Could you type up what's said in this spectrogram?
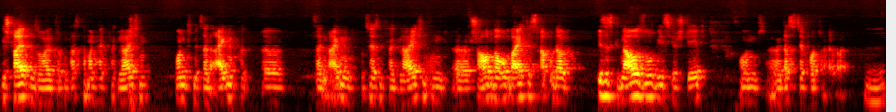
gestalten sollte. Und das kann man halt vergleichen und mit seinen eigenen, äh, seinen eigenen Prozessen vergleichen und äh, schauen, warum weicht es ab oder ist es genau so, wie es hier steht. Und äh, das ist der Vorteil dabei. Mhm.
